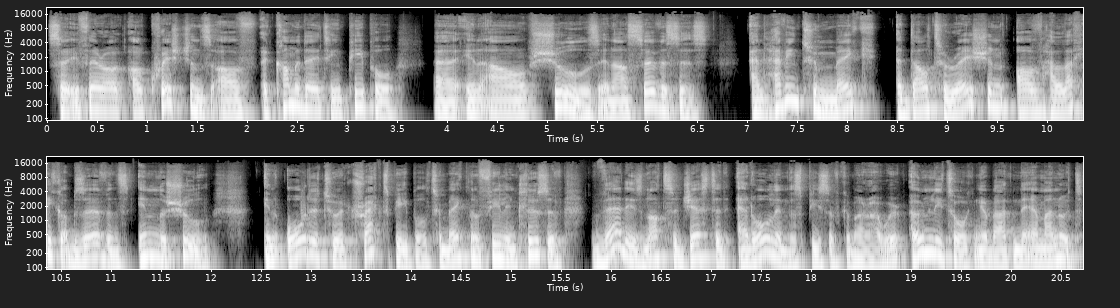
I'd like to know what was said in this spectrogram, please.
So if there are, are questions of accommodating people uh, in our shuls, in our services, and having to make adulteration of halachic observance in the shul in order to attract people, to make them feel inclusive, that is not suggested at all in this piece of Gemara. We're only talking about ne'emanut,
